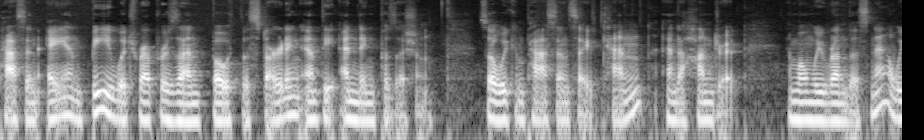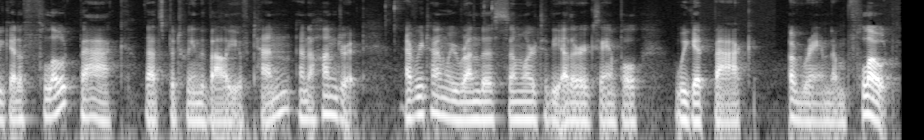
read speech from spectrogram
pass in A and B, which represent both the starting and the ending position. So we can pass in, say, 10 and 100. And when we run this now, we get a float back that's between the value of 10 and 100. Every time we run this, similar to the other example, we get back a random float.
